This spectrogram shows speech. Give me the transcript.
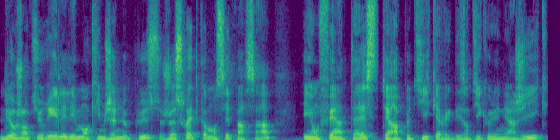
L'urgenturie est l'élément qui me gêne le plus. Je souhaite commencer par ça. Et on fait un test thérapeutique avec des anticholinergiques,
